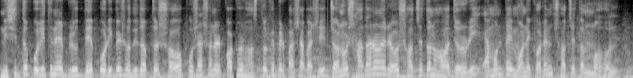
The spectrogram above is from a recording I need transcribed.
নিষিদ্ধ পলিথিনের বিরুদ্ধে পরিবেশ অধিদপ্তর সহ প্রশাসনের কঠোর হস্তক্ষেপের পাশাপাশি জনসাধারণেরও সচেতন হওয়া জরুরি, এমনটাই মনে করেন সচেতন মহল।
